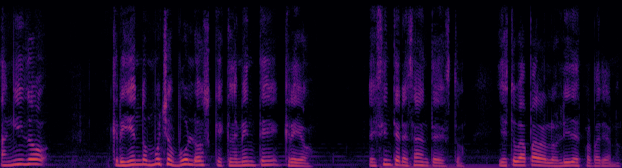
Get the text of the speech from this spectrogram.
Han ido creyendo muchos bulos que Clemente creó. Es interesante esto, y esto va para los líderes barbarianos.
